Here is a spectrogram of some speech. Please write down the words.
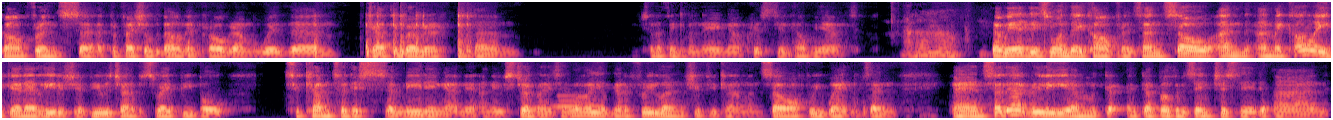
conference, uh, a professional development program with um, Kathy Berger. Um, trying to think of a name now, Christian, help me out. I don't know. But we had this one day conference, and so and and my colleague in leadership, he was trying to persuade people to come to this uh, meeting, and and he was struggling. He said, "Well, you'll get a free lunch if you come," and so off we went, and and so that really um, got, got both of us interested and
